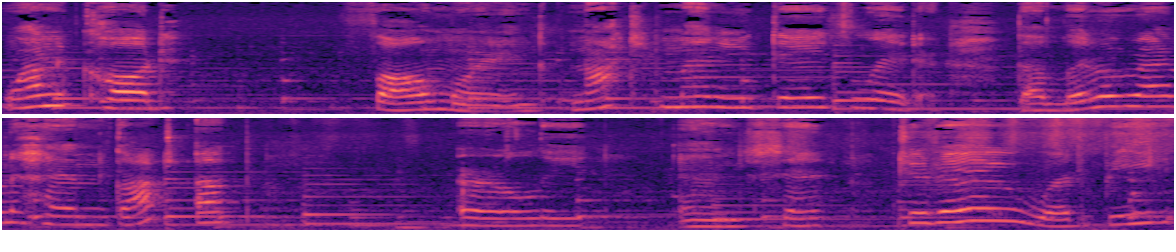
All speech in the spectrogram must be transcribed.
One cold fall morning, not many days later, the little red hen got up early and said, Today would be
